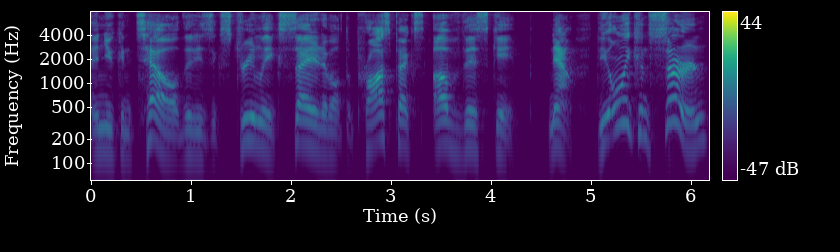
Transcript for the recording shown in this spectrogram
And you can tell that he's extremely excited about the prospects of this game. Now, the only concern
